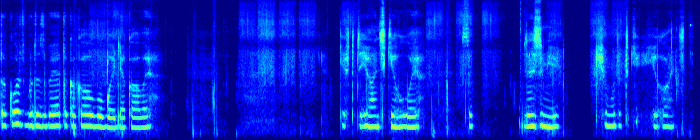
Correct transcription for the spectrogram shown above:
Також буду збирати какао-боби для кави. Які ж тут гігантські гори. Це розумію, чому тут такі гігантські.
